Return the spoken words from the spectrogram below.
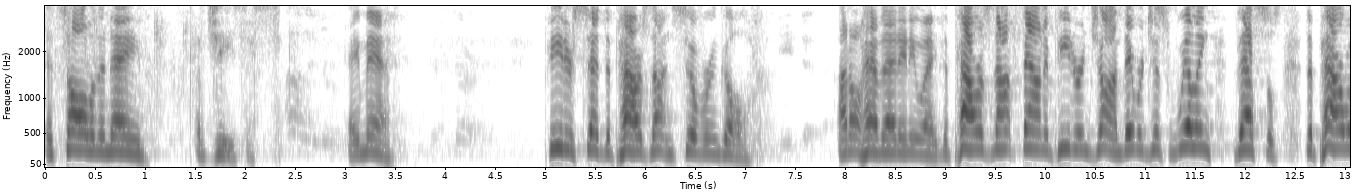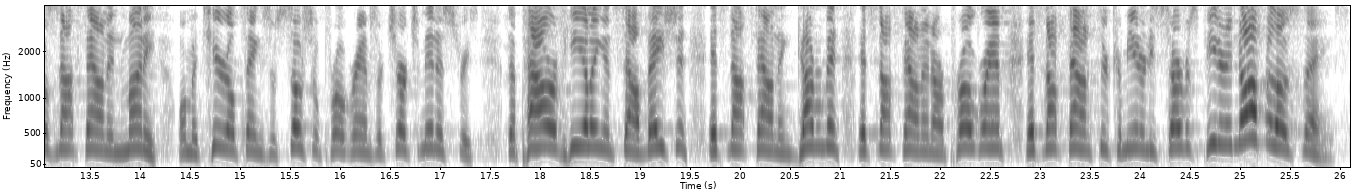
It's all in the name of Jesus. Amen. Peter said the power's not in silver and gold. I don't have that anyway. The power is not found in Peter and John. They were just willing vessels. The power was not found in money or material things or social programs or church ministries. The power of healing and salvation, it's not found in government. It's not found in our programs. It's not found through community service. Peter didn't offer those things.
